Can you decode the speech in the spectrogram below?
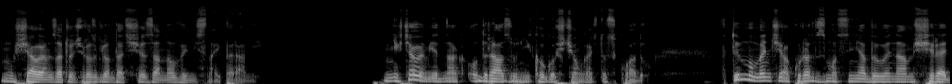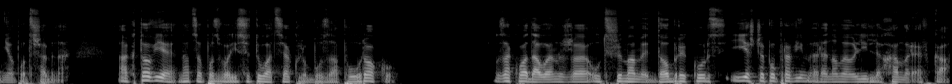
Musiałem zacząć rozglądać się za nowymi snajperami. Nie chciałem jednak od razu nikogo ściągać do składu. W tym momencie akurat wzmocnienia były nam średnio potrzebne, a kto wie, na co pozwoli sytuacja klubu za pół roku. Zakładałem, że utrzymamy dobry kurs i jeszcze poprawimy renomę Lillehammer FK,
